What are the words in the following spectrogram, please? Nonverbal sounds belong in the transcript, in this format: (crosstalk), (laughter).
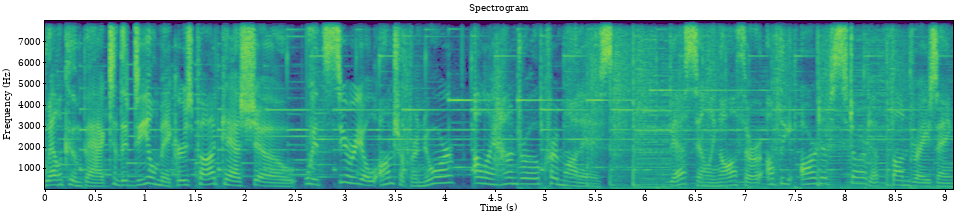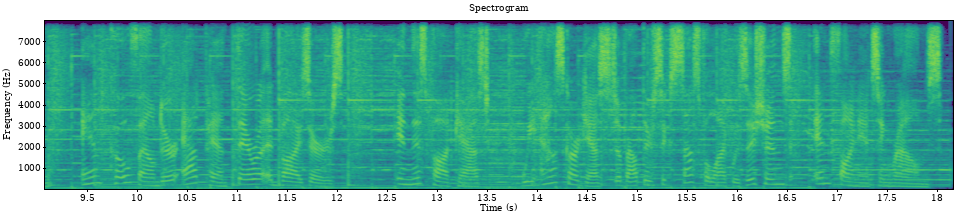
Welcome back to the Dealmakers Podcast Show with serial entrepreneur Alejandro Cremades, best-selling author of The Art of Startup Fundraising and co-founder at Panthera Advisors. In this podcast, we ask our guests about their successful acquisitions and financing rounds.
